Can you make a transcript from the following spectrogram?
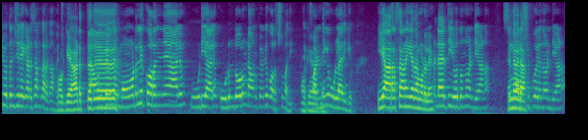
ഇരുപത്തഞ്ച് രൂപയ്ക്ക് അടച്ചാൽ നമുക്ക് ഇറക്കാൻ പറ്റും. അടുത്തത് മോഡൽ കുറഞ്ഞാലും കൂടിയാലും കൂടുന്തോറും ഡൗൺ പേയ്മെന്റ് കുറച്ച് മതി. ഫണ്ടിങ് കൂടുതലായിരിക്കും. ഈ ആർ എസ് ആണെങ്കിൽ ഏതാ മോഡൽ രണ്ടായിരത്തി ഇരുപത്തി ഒന്ന് വണ്ടിയാണ്. സിംഗിൾ വരുന്ന വണ്ടിയാണ്.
